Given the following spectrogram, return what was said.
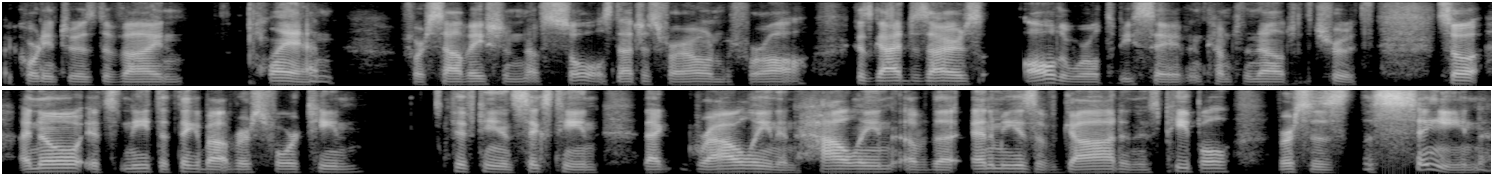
according to His divine plan for salvation of souls, not just for our own, but for all. Because God desires all the world to be saved and come to the knowledge of the truth. So I know it's neat to think about verse 14 15 and 16, that growling and howling of the enemies of God and his people versus the singing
